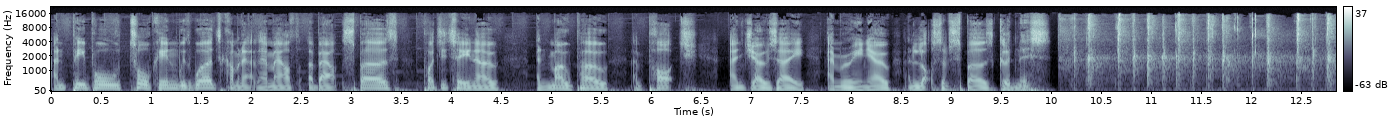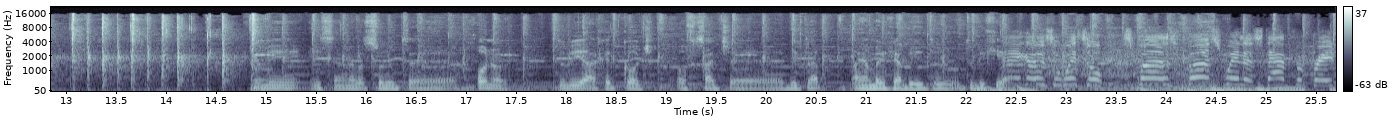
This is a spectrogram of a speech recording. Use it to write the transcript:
and people talking with words coming out of their mouth about Spurs, Pochettino, and Mopo, and Poch, and Jose, and Mourinho, and lots of Spurs goodness. For me, it's an absolute uh, honor to be a head coach of such a big club. I am very happy to, to be here. There goes the whistle. Spurs' first win at Stamford Bridge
